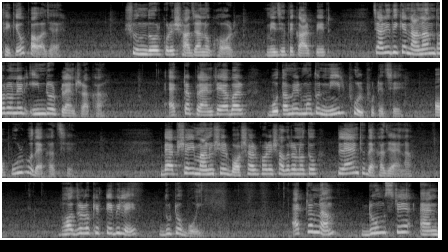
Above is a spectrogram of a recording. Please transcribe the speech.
থেকেও পাওয়া যায়। সুন্দর করে সাজানো ঘর, মেঝেতে কার্পেট চারিদিকে নানান ধরনের ইনডোর প্ল্যান্ট রাখা। একটা প্ল্যান্টে আবার বোতামের মতো নীল ফুল ফুটেছে, অপূর্ব দেখাচ্ছে। ব্যবসায়ী মানুষের বসার ঘরে সাধারণত প্ল্যান্ট দেখা যায় না। ভদ্রলোকের টেবিলে দুটো বই। একটার নাম doomsday and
